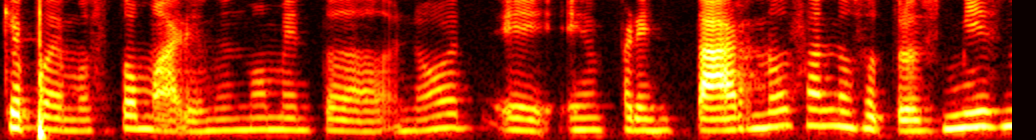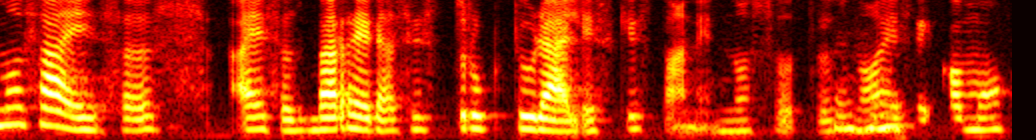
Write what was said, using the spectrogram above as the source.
que podemos tomar en un momento dado, ¿no? Eh, enfrentarnos a nosotros mismos a esas, a esas barreras estructurales que están en nosotros, ¿no? Ese cómo,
